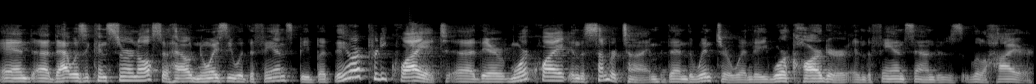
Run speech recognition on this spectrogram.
and uh, that was a concern also. How noisy would the fans be? But they are pretty quiet. Uh, they're more quiet in the summertime than the winter when they work harder and the fan sound is a little higher.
